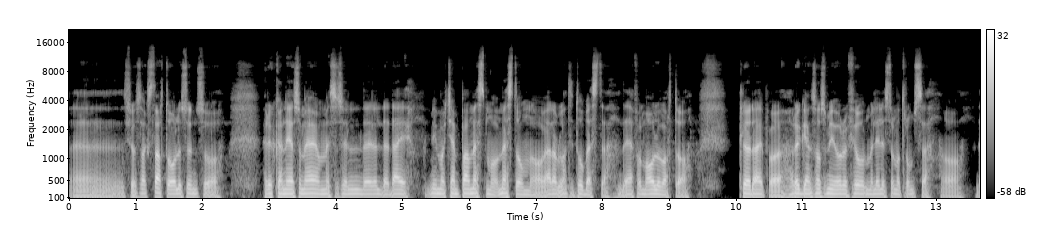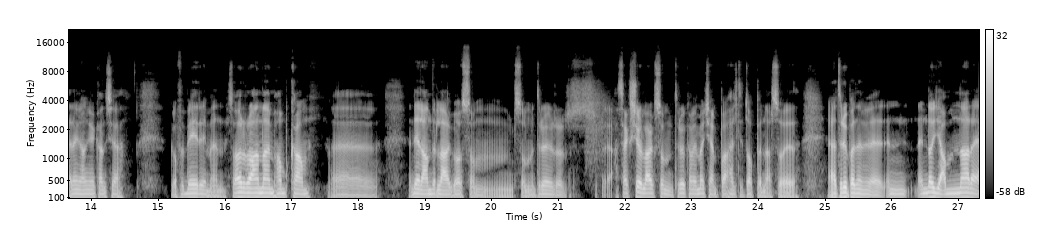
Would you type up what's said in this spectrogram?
Uh, selvsagt Start og Ålesund så rykker ned, som er jo mest sannsynlig det, det, de vi må kjempe mest, mest om å være blant de to beste. Det er for målet vårt å klø dem på ryggen, sånn som vi gjorde i fjor med Lillestrøm og Tromsø. Og denne gangen kanskje gå forbi dem, men så har du Ranheim, HamKam. Eh, en del andre lag også som, som tror ja, Seks-sju lag som tror kan være med og kjempe helt i toppen der. Så jeg, jeg tror på at en, en enda jevnere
